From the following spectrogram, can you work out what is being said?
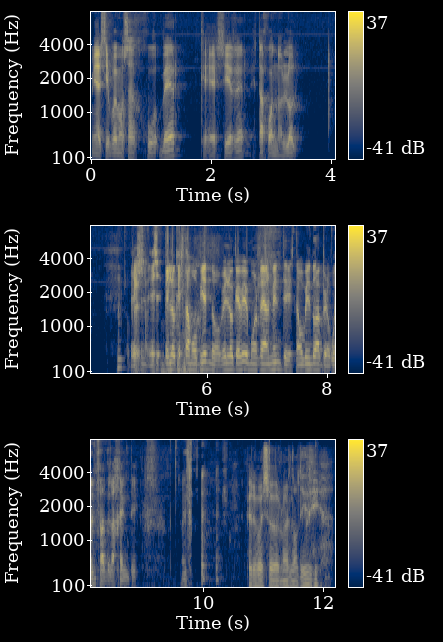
Mira, si podemos ver que Sieger está jugando al LOL. Es- Sorpresa. es- ¿Ves lo que estamos viendo? ¿Ves lo que vemos realmente? Estamos viendo las vergüenzas de la gente. Pero eso no es noticia.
